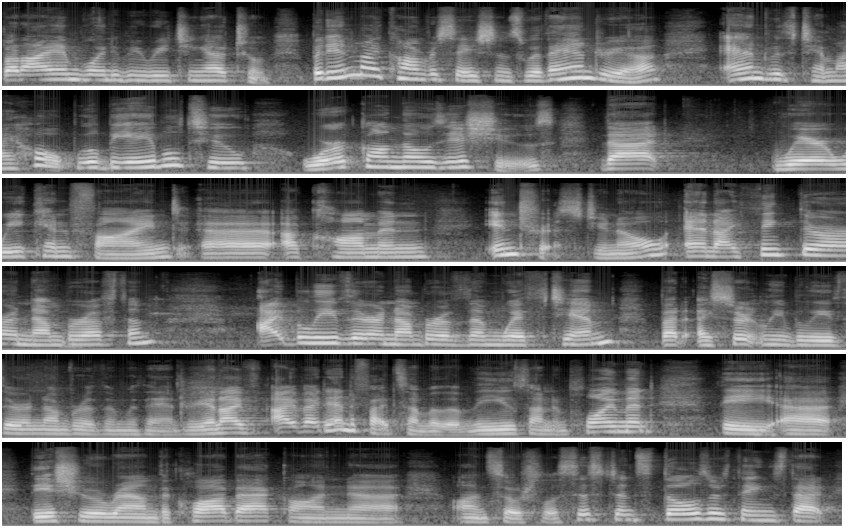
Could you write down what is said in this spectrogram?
But I am going to be reaching out to him. But in my conversations with Andrea and with Tim, I hope we'll be able to work on those issues that where we can find uh, a common interest, you know? And I think there are a number of them. I believe there are a number of them with Tim, but I certainly believe there are a number of them with Andrea. And I've, I've identified some of them the youth unemployment, the, uh, the issue around the clawback on, uh, on social assistance. Those are things that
